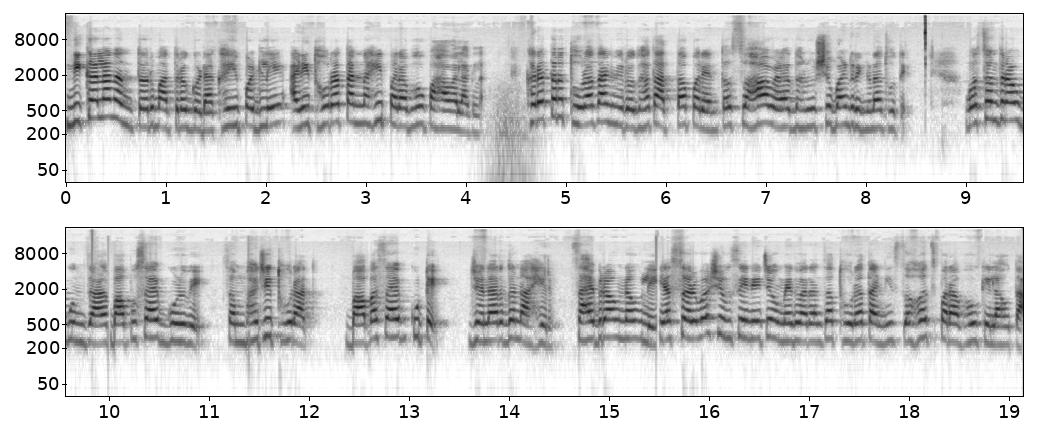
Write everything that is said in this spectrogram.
निकालानंतर मात्र गडाखही पडले आणि थोरातांनाही पराभव पाहावा लागला. खरं तर थोरातांविरोधात आतापर्यंत सहा वेळा धनुष्यबाण रिंगणात होते. वसंतराव गुंजाळ बापूसाहेब गुळवे संभाजी थोरात बाबासाहेब कुटे जनार्दन आहेर साहेबराव नवले या सर्व शिवसेनेच्या उमेदवारांचा थोरातांनी सहज पराभव केला होता.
